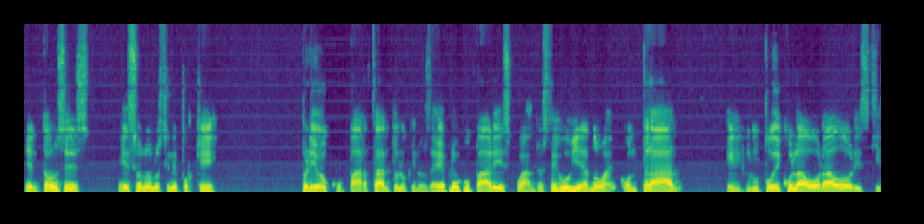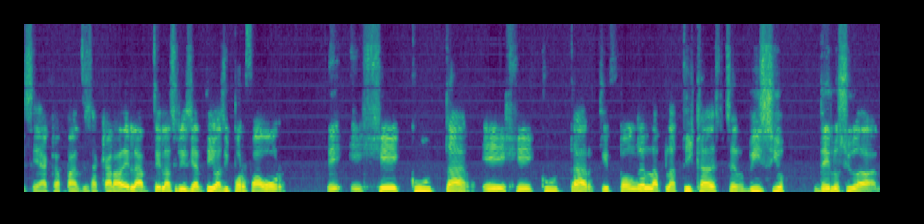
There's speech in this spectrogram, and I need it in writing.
Entonces, eso no nos tiene por qué preocupar tanto, lo que nos debe preocupar es cuando este gobierno va a encontrar el grupo de colaboradores que sea capaz de sacar adelante las iniciativas y por favor de ejecutar, ejecutar, que pongan la platica de servicio de los ciudadanos.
